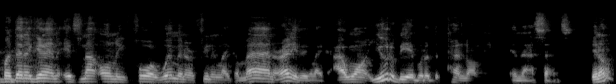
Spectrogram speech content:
but then again, it's not only for women or feeling like a man or anything. Like I want you to be able to depend on me in that sense, you know?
